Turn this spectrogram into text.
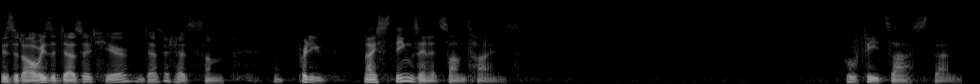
Is it always a desert here? Desert has some pretty nice things in it sometimes. Who feeds us then?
